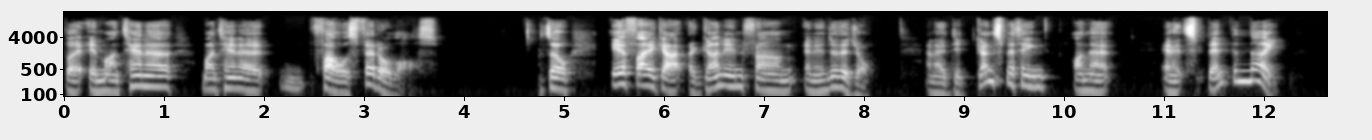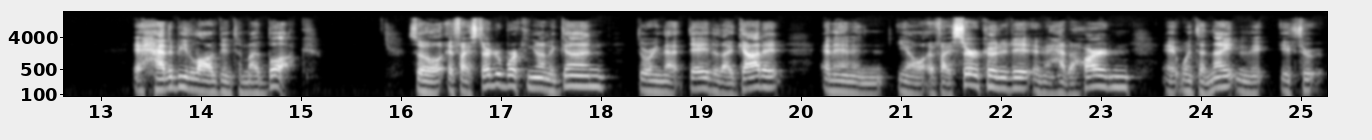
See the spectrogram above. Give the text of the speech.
but in Montana, Montana follows federal laws. So if I got a gun in from an individual and I did gunsmithing on that and it spent the night, it had to be logged into my book. So if I started working on a gun during that day that I got it, and then in, you know if I Cerakoted it and it had to harden, it went to night and it, it threw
